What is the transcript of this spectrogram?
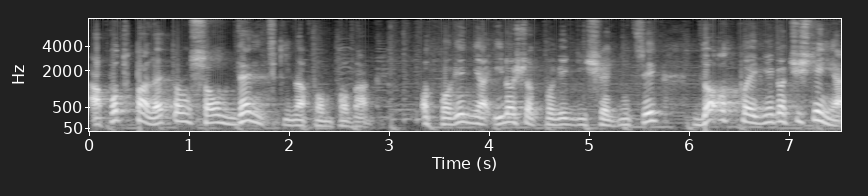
a pod paletą są dętki napompowane. Odpowiednia ilość, odpowiedniej średnicy do odpowiedniego ciśnienia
